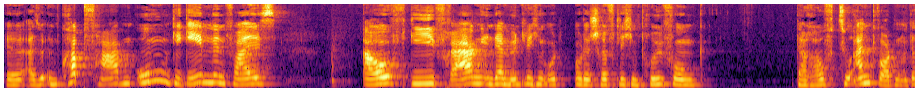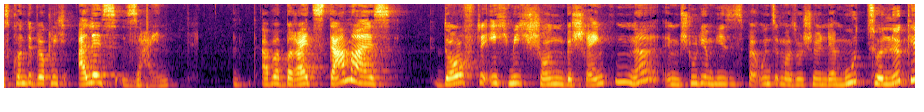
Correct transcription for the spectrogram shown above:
äh, also im Kopf haben, um gegebenenfalls auf die Fragen in der mündlichen oder schriftlichen Prüfung darauf zu antworten. Und das konnte wirklich alles sein. Aber bereits damals durfte ich mich schon beschränken. Ne? Im Studium hieß es bei uns immer so schön der Mut zur Lücke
